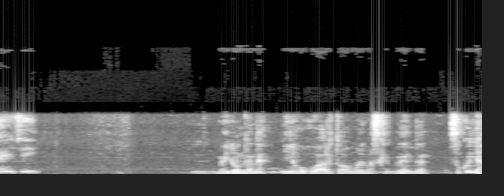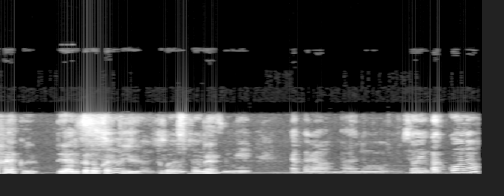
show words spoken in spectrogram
大事。うんに。まあいろんなね、いい方法はあるとは思いますけどね。うんだそこに早く出会えるかどうかっていうところですもんね。だから、あの、そういう学校の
